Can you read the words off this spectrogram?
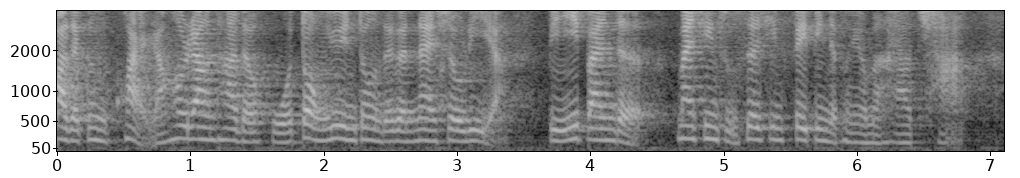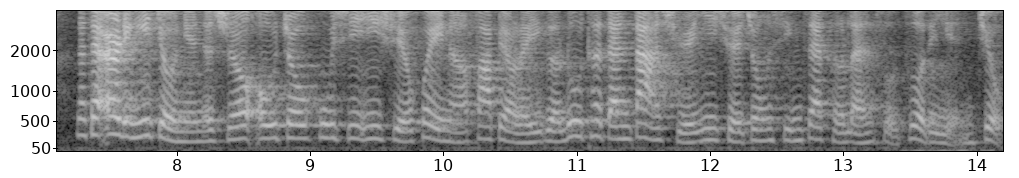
化的更快，然后让他的活动、运动这个耐受力啊，比一般的慢性阻塞性肺病的朋友们还要差。那在二零一九年的时候，欧洲呼吸医学会呢发表了一个鹿特丹大学医学中心在荷兰所做的研究。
